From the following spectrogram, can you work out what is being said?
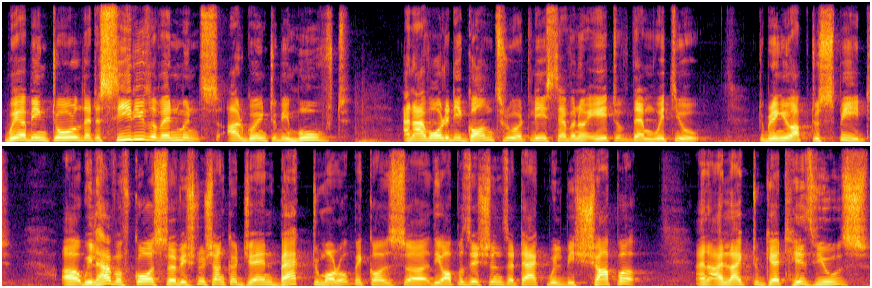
We are being told that a series of amendments are going to be moved, and I've already gone through at least seven or eight of them with you to bring you up to speed. Uh, we'll have, of course, uh, Vishnu Shankar Jain back tomorrow because uh, the opposition's attack will be sharper and I'd like to get his views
